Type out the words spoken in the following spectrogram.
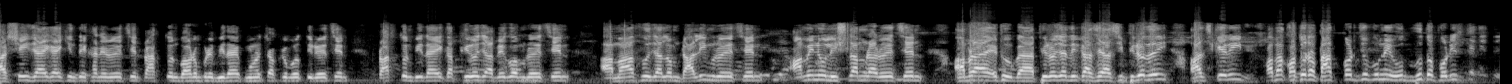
আর সেই জায়গায় কিন্তু এখানে রয়েছেন প্রাক্তন বহরমপুরের বিধায়ক মনোজ চক্রবর্তী রয়েছেন, প্রাক্তন বিধায়িকা ফিরোজা বেগম রয়েছেন মাহফুজ আলম ডালিম রয়েছেন, আমিনুল ইসলামরা রয়েছেন। আমরা একটু ফিরোজাদির কাছে আসি। ফিরোজাদি, আজকের এই সভা কতটা তাৎপর্যপূর্ণ উদ্ভূত পরিস্থিতিতে?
